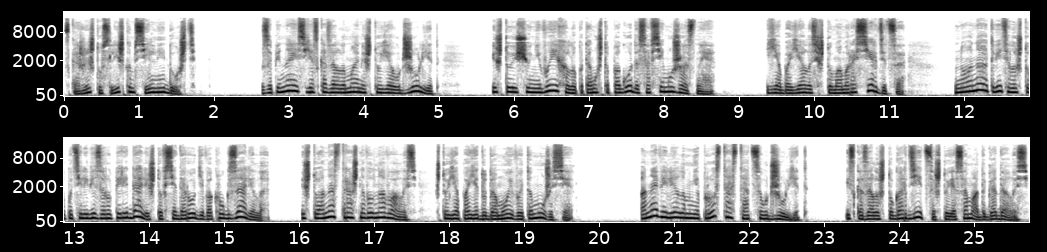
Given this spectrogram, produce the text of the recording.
«Скажи, что слишком сильный дождь». Запинаясь, я сказала маме, что я у Джульет, и что еще не выехала, потому что погода совсем ужасная. Я боялась, что мама рассердится, но она ответила, что по телевизору передали, что все дороги вокруг залило, и что она страшно волновалась, что я поеду домой в этом ужасе. Она велела мне просто остаться у Джульет и сказала, что гордится, что я сама догадалась.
